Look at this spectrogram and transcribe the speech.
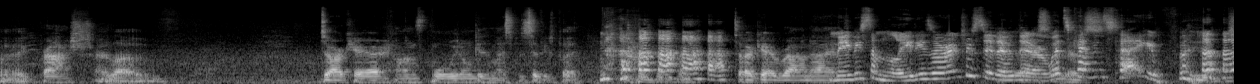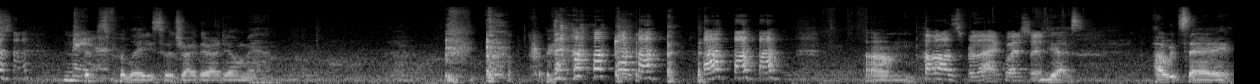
like brash. I love dark hair. Honest, well, we don't get into my specifics, but dark hair, brown eyes. Maybe some ladies are interested out there. What's yes. Kevin's type? Yes. Man. Tips for ladies to attract their ideal man. um, Pause for that question. yes, I would say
